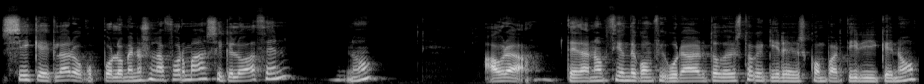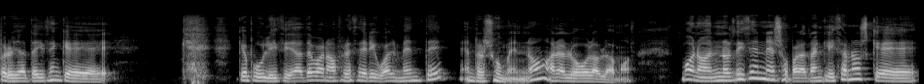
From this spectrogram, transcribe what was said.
Sí que, claro, por lo menos en la forma sí que lo hacen, ¿no? Ahora, te dan opción de configurar todo esto que quieres compartir y que no, pero ya te dicen que ¿Qué publicidad te van a ofrecer igualmente? En resumen, ¿no? Ahora luego lo hablamos. Bueno, nos dicen eso para tranquilizarnos que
